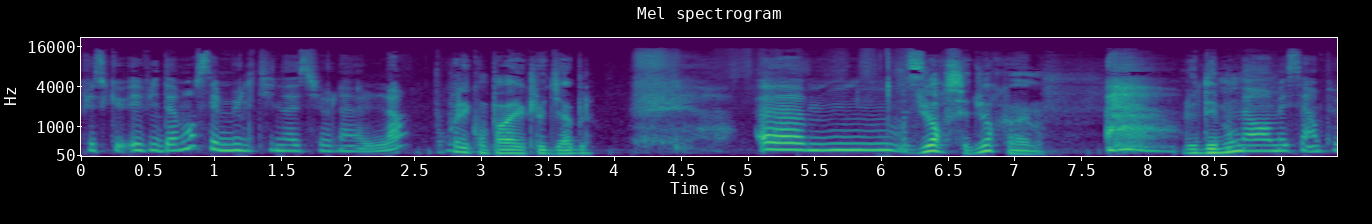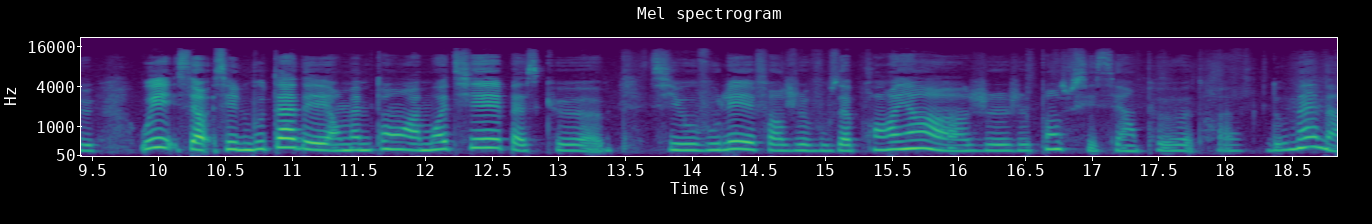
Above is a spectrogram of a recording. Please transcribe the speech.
puisque évidemment ces multinationales-là pourquoi les comparer avec le diable? Euh... C'est dur, c'est dur quand même. Le démon Non, mais c'est un peu. Oui, c'est une boutade et en même temps à moitié, parce que euh, si vous voulez, enfin, je vous apprends rien, je, pense que c'est un peu votre domaine.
